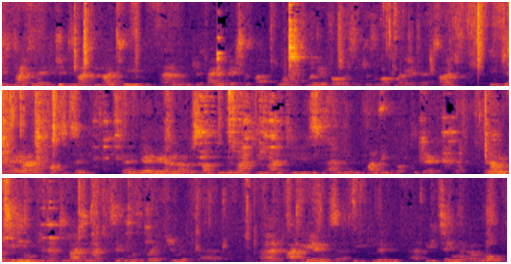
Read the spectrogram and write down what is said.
in 1982 to 1990, um, and Japan invested about $1 million, which was a lot of money at that time, into AI and processing. And again, we had another slump in the 1990s and funding dropped again. And now we've uh, to 1997 was a breakthrough with uh, uh, IBM's uh, Deep Blue uh, beating a world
